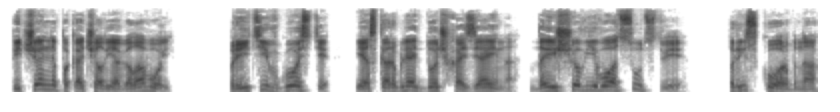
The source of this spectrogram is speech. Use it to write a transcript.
Печально покачал я головой. Прийти в гости и оскорблять дочь хозяина, да еще в его отсутствии. Прискорбно.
